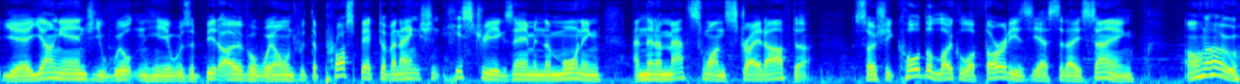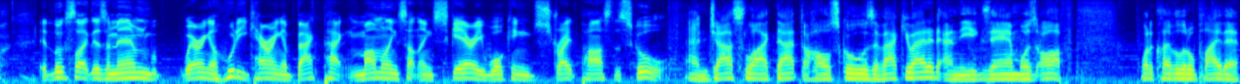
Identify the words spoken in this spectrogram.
Yeah, young Angie Wilton here was a bit overwhelmed with the prospect of an ancient history exam in the morning and then a maths one straight after. So she called the local authorities yesterday saying, Oh no, it looks like there's a man wearing a hoodie carrying a backpack, mumbling something scary, walking straight past the school. And just like that, the whole school was evacuated and the exam was off. What a clever little play there.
